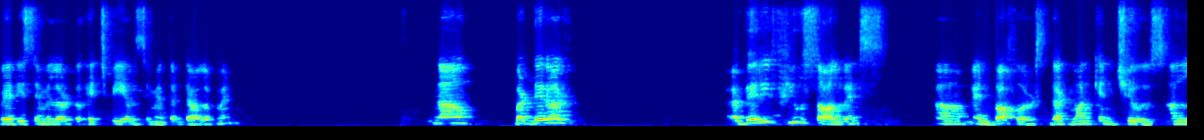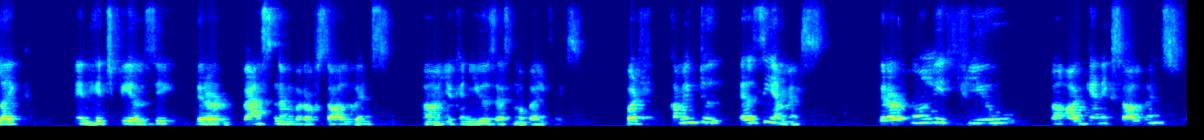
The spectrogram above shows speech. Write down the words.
very similar to HPLC method development. Now, but there are a very few solvents um, and buffers that one can choose. Unlike in HPLC, there are vast number of solvents uh, you can use as mobile phase. But coming to LCMS, there are only few uh, organic solvents.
